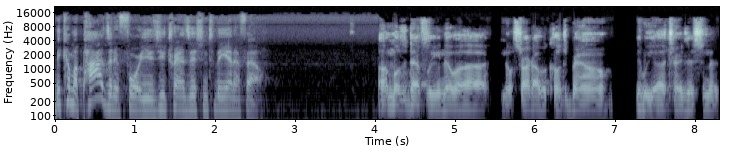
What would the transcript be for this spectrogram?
become a positive for you as you transition to the NFL? Uh, most definitely, you know, uh, you know, start out with Coach Brown, then we uh, transitioned to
